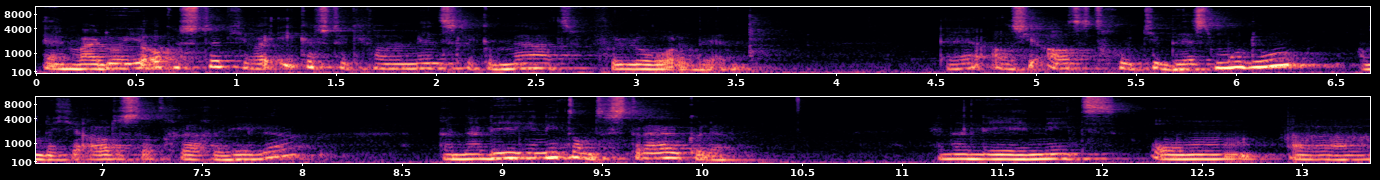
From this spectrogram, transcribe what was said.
En waardoor je ook een stukje, waar ik een stukje van mijn menselijke maat verloren ben als je altijd goed je best moet doen, omdat je ouders dat graag willen, en dan leer je niet om te struikelen. En dan leer je niet om uh,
